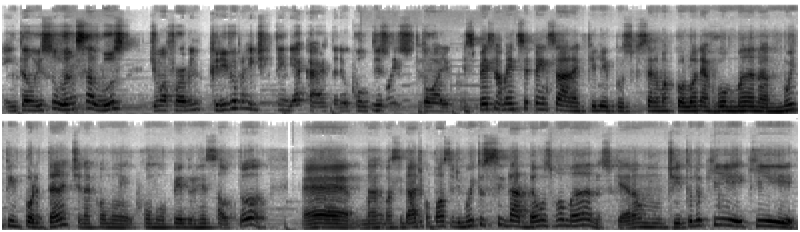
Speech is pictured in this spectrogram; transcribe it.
Então isso lança luz de uma forma incrível para a gente entender a carta, né? o contexto muito. histórico. Especialmente se pensar, né, Filipos, sendo uma colônia romana muito importante, né, como, como o Pedro ressaltou, é uma, uma, cidade composta de muitos cidadãos romanos, que era um título que, que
